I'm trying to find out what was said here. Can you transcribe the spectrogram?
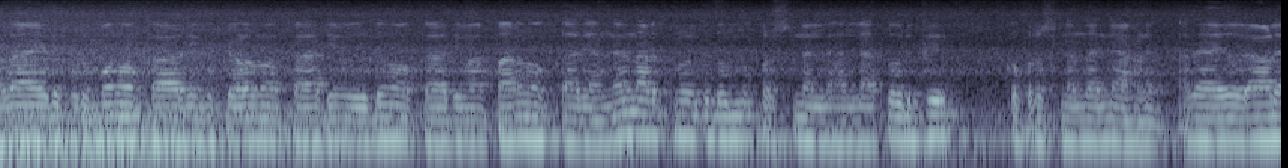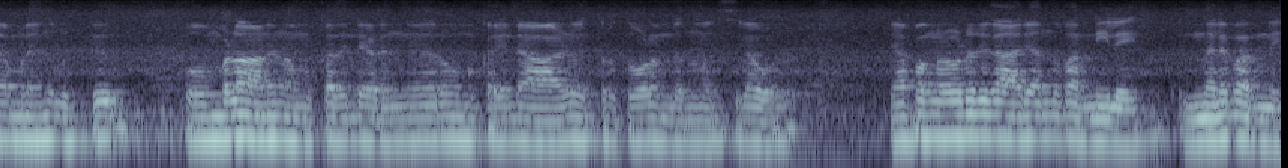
അതായത് കുടുംബം നോക്കാതെയും കുട്ടികളെ നോക്കാതെയും വീട് നോക്കാതെയും അപ്പാനെ നോക്കാതെയും അങ്ങനെ നടക്കുന്നവർക്ക് ഇതൊന്നും പ്രശ്നമല്ല. അല്ലാത്തവർക്ക് ഒക്കെ പ്രശ്നം തന്നെയാണ്. അതായത് ഒരാൾ നമ്മളെ നിന്ന് വിട്ട് പോകുമ്പോഴാണ് നമുക്കതിന്റെ ഇടങ്ങേറും നമുക്ക് അതിന്റെ ആഴം എത്രത്തോളം ഉണ്ടെന്ന് മനസ്സിലാവുള്ളൂ. ഞാൻ അപ്പം നിങ്ങളോടൊരു കാര്യം അന്ന് പറഞ്ഞില്ലേ? ഇന്നലെ പറഞ്ഞേ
